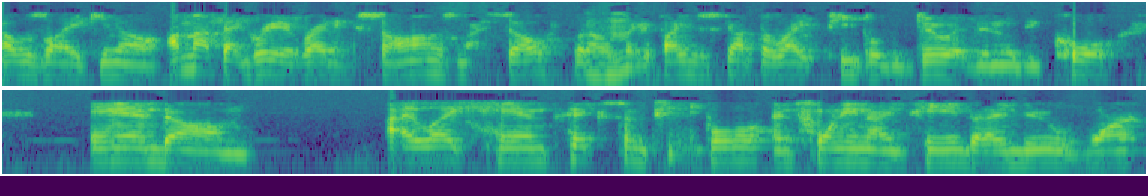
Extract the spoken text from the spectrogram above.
I was like, you know, I'm not that great at writing songs myself, but I was like, if I just got the right people to do it, then it would be cool. And um, I like handpicked some people in 2019 that I knew weren't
